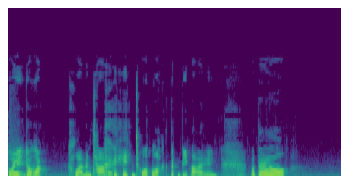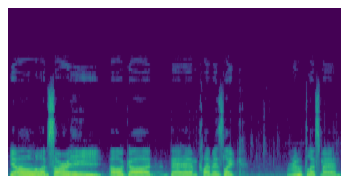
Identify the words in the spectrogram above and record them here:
Wait, don't lock Clementine. don't lock them behind. What the hell? Yo, I'm sorry. Oh god. Damn, Clem is like ruthless, man.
